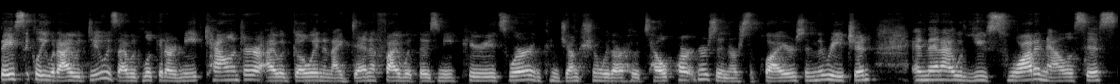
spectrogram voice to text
basically, what I would do is I would look at our need calendar. I would go in and identify what those need periods were in conjunction with our hotel partners and our suppliers in the region. And then I would use SWOT analysis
